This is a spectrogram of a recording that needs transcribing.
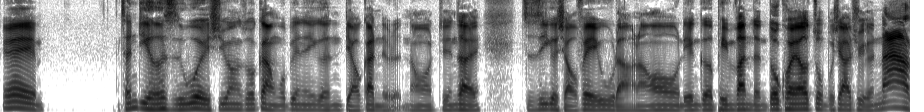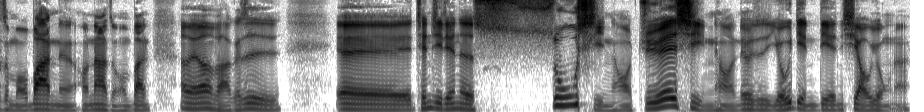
因为曾几何时，我也希望说，干我变成一个很屌干的人，然后现在只是一个小废物啦，然后连个平凡人都快要做不下去了，那怎么办呢？哦，那怎么办？那没办法。可是，呃，前几天的苏醒哈，觉醒哈，就是有一点点效用了。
